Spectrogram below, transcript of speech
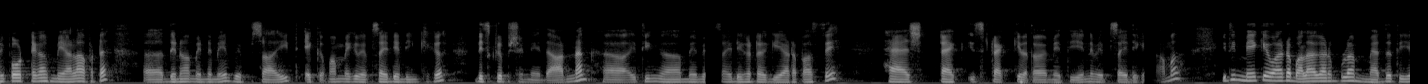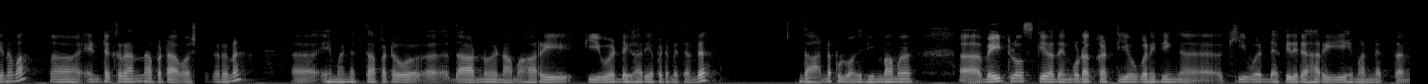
රිපෝට් එකක් මෙයාලා අපට දෙනවා මෙන්න මේ වෙබ්සයිට් එක. මම මේ වෙබ්සයිඩ ලිංක එක ඩිස්ක්‍රපෂනේ දාන්නම්. ඉතිං මේ වෙබ්සයිඩ එකට ගියට පස්සේ හැෂ්ටැක් ස්ට්‍රක් කියල තව මේ තියෙන වෙබ්සයිඩ් එක නම. ඉතින් මේක වාට බලාගන්න පුළන් මැද තියෙනවා. එන්ට කරන්න අපට අවශ්‍ය කරන එහමනත් අපට දාන්නව නම හරි කීවඩ් හරි අපට මෙතැන්ට දාන්න පුළුවන්. ඉතින් මම වෙයිට ලෝස් කියලා දැන් ගොඩක් කටිය ඕගන ඉතින් කීවඩ්ඩක් ඉදිට හරි එහෙමන් නැත්තං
